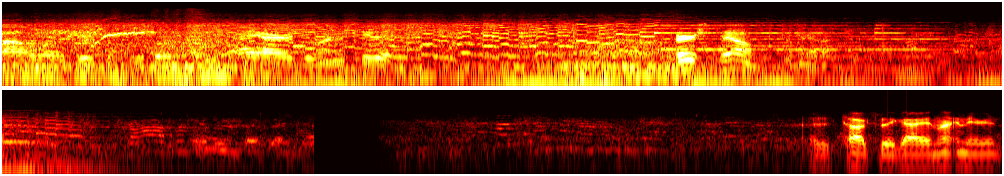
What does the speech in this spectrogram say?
Follow a group of people, diehards who want to see the first film talked to the guy in line there, and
